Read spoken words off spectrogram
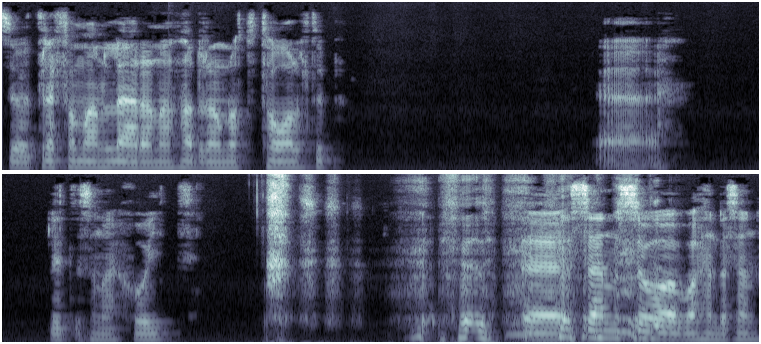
så träffade man lärarna, hade de något tal typ. Eh, Lite sån här skit. Eh, Sen så, vad hände sen?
